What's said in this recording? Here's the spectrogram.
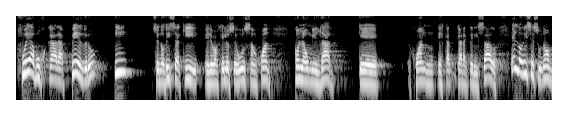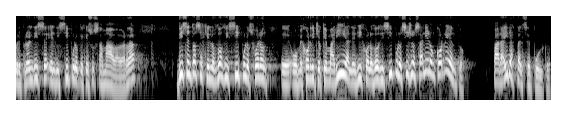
fue a buscar a Pedro y, se nos dice aquí el Evangelio según San Juan, con la humildad que Juan es caracterizado. Él no dice su nombre, pero él dice el discípulo que Jesús amaba, ¿verdad? Dice entonces que los dos discípulos fueron, eh, o mejor dicho, que María les dijo a los dos discípulos y ellos salieron corriendo para ir hasta el sepulcro.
